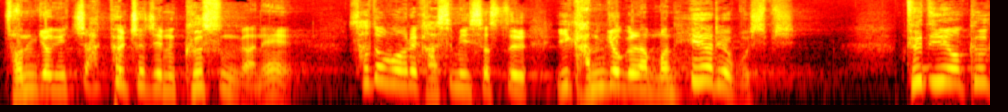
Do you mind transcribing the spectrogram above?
전경이 쫙 펼쳐지는 그 순간에 사도 바울의 가슴에 있었을 이 감격을 한번 헤아려 보십시오. 드디어 그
